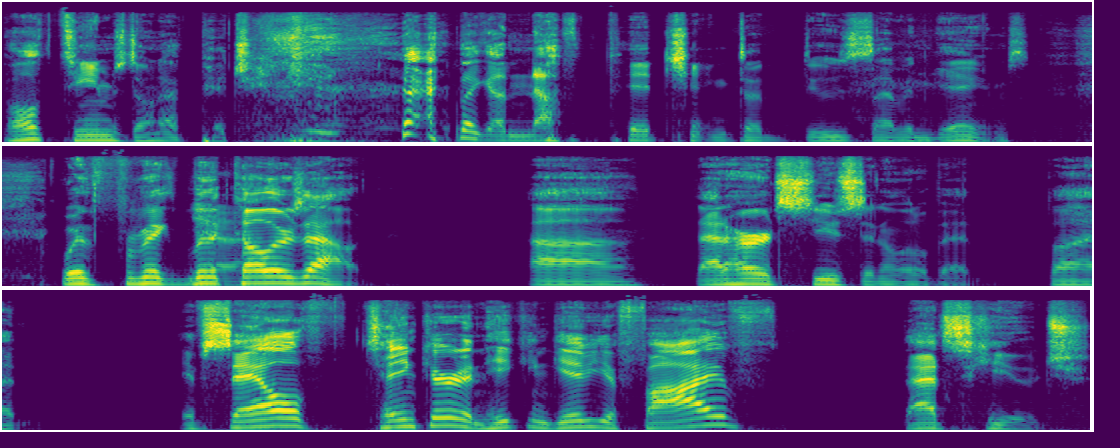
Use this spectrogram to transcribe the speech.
Both teams don't have pitching, like enough pitching to do seven games with for make the Yeah. colors out. Uh, that hurts Houston a little bit, but if Sale tinkered and he can give you five, that's huge.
